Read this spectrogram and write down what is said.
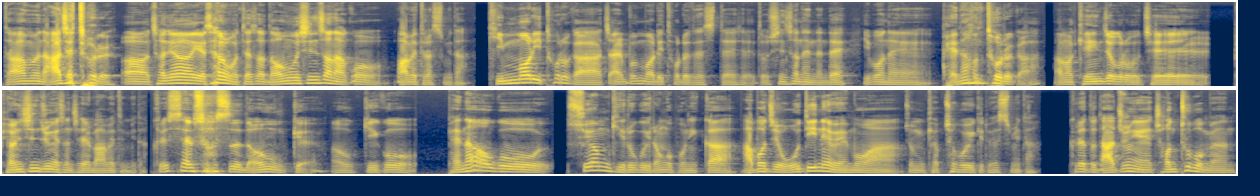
다음은 아재 토르. 어, 전혀 예상을 못해서 너무 신선하고 마음에 들었습니다. 긴 머리 토르가 짧은 머리 토르 됐을 때도 신선했는데 이번에 배 나온 토르가 아마 개인적으로 제일 변신 중에선 제일 마음에 듭니다. 크리스 헴스워스 너무 웃겨요. 어, 웃기고 배 나오고 수염 기르고 이런 거 보니까 아버지 오딘의 외모와 좀 겹쳐 보이기도 했습니다. 그래도 나중에 전투 보면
